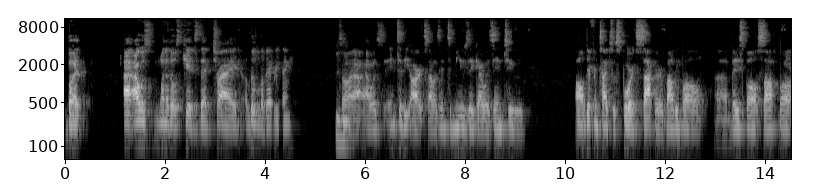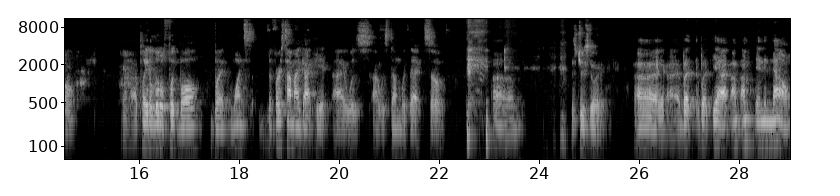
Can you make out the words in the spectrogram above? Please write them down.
but I, I, was one of those kids that tried a little of everything. Mm-hmm. So I, I was into the arts. I was into music. I was into all different types of sports: soccer, volleyball, uh, baseball, softball. Uh, I played a little football but once the first time I got hit, I was I was done with that. So um, it's a true story. Uh, I, but but yeah, I'm, I'm and then now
